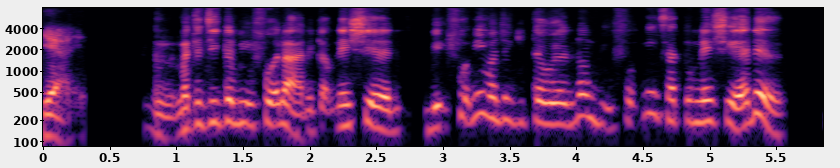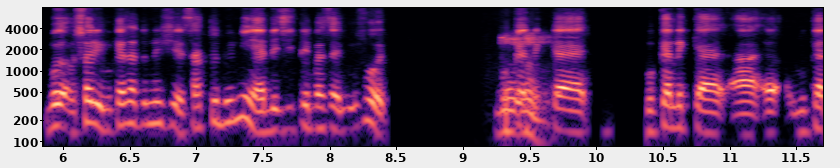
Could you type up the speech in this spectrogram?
Ya. Hmm, macam cerita Bigfoot lah dekat Malaysia. Bigfoot ni macam kita well known Bigfoot ni satu Malaysia ada. Bu, sorry bukan satu Malaysia, satu dunia ada cerita pasal Bigfoot. Bukan Mm-mm. dekat bukan dekat uh, uh, bukan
